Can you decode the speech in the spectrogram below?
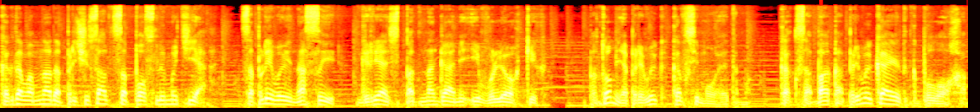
когда вам надо причесаться после мытья, сопливые носы, грязь под ногами и в легких. Потом я привык ко всему этому как собака привыкает к блохам.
